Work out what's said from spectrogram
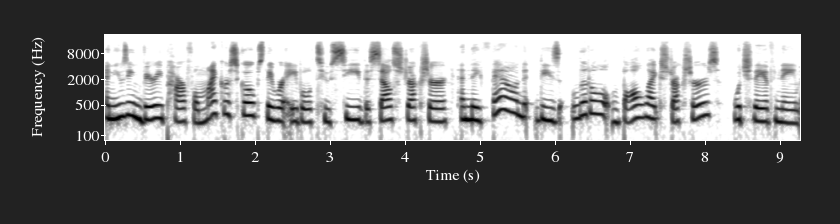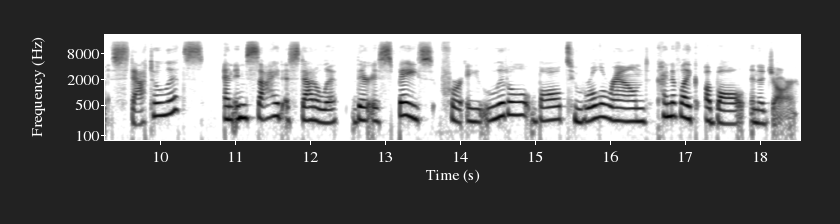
and using very powerful microscopes, they were able to see the cell structure, and they found these little ball like structures, which they have named statoliths. And inside a statolith, there is space for a little ball to roll around, kind of like a ball in a jar.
